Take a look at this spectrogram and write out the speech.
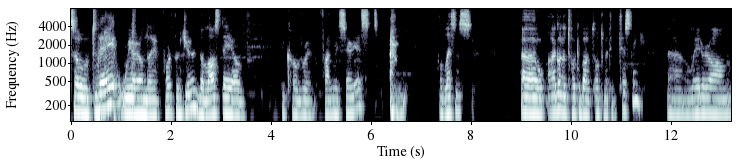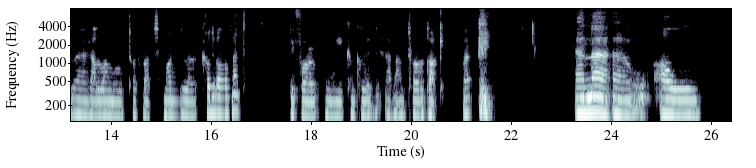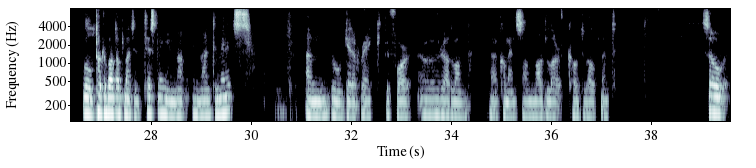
So today we are on the 4th of June, the last day of the CodeRefinery series of lessons. Uh, I'm going to talk about automated testing. Uh, later on, uh, Radovan will talk about modular code development before we conclude around 12 o'clock. and uh, uh, I'll we'll talk about automated testing in, in 90 minutes and we'll get a break before uh, Radovan uh, comments on modular code development. So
